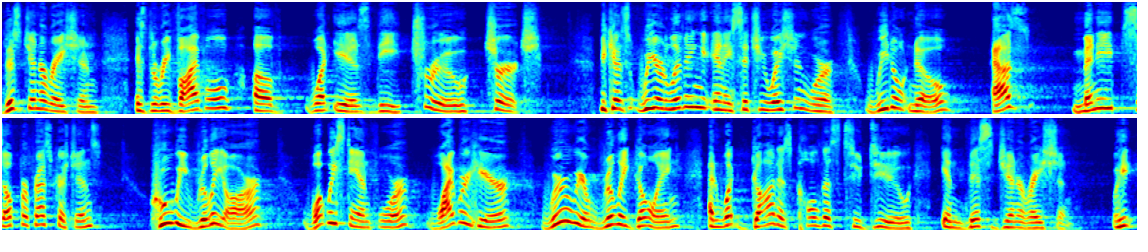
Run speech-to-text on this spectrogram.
this generation, is the revival of what is the true church. Because we are living in a situation where we don't know as many self professed Christians, who we really are, what we stand for, why we're here, where we're really going, and what God has called us to do in this generation. We,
